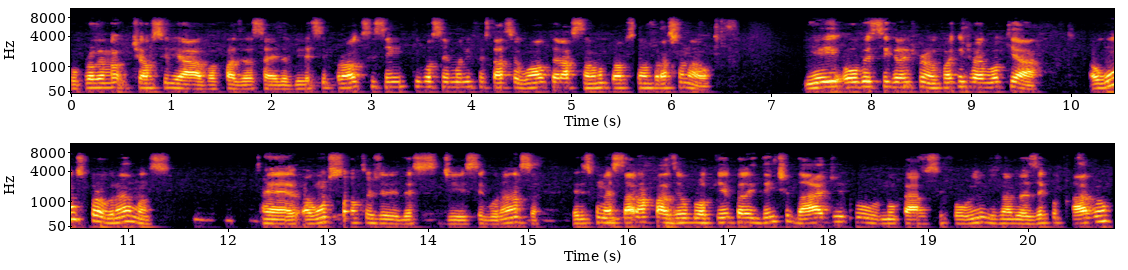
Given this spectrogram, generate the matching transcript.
o programa te auxiliava a fazer a saída via esse proxy sem que você manifestasse alguma alteração no próprio sistema operacional. E aí houve esse grande problema. Como é que a gente vai bloquear? Alguns programas, é, alguns softwares de, de, de, segurança, eles começaram a fazer o bloqueio pela identidade, do, no caso, se for Windows, né, do executável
